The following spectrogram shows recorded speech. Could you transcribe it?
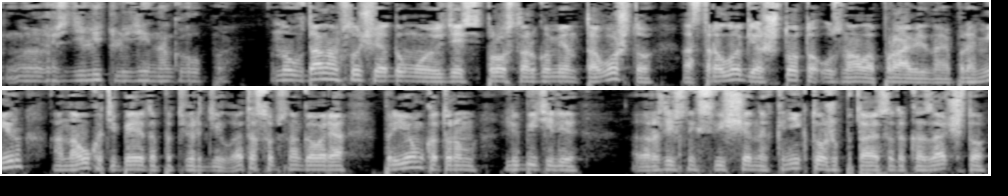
разделить людей на группы. Ну, в данном случае, я думаю, здесь просто аргумент того, что астрология что-то узнала правильное про мир, а наука теперь это подтвердила. Это, собственно говоря, прием, которым любители различных священных книг тоже пытаются доказать, что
